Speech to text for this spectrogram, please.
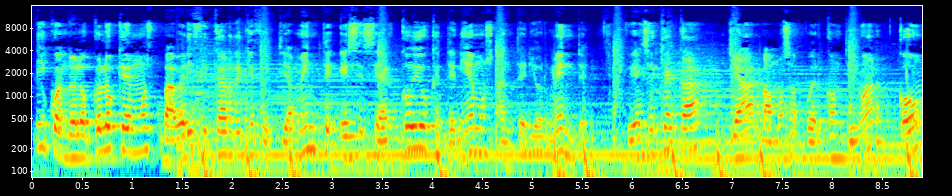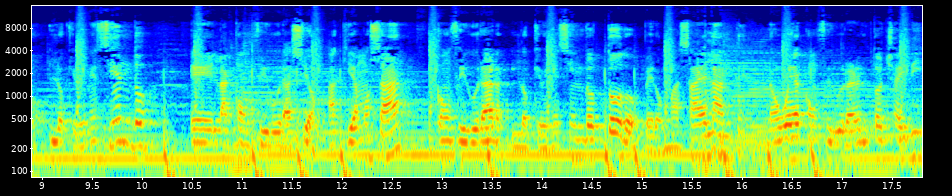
y cuando lo coloquemos va a verificar de que efectivamente ese sea el código que teníamos anteriormente. Fíjense que acá ya vamos a poder continuar con lo que viene siendo eh, la configuración. Aquí vamos a configurar lo que viene siendo todo, pero más adelante no voy a configurar el Touch ID.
